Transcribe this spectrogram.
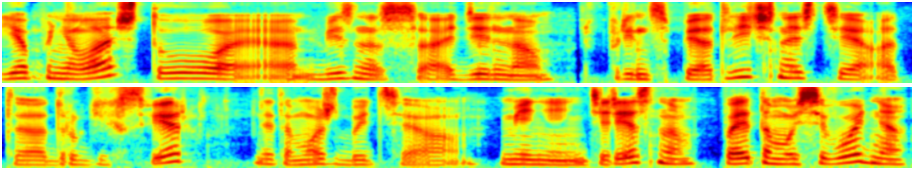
я поняла, что э, бизнес отдельно, принципе, от личности, от а, других сфер. Это может быть а, менее интересно. Поэтому сегодня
